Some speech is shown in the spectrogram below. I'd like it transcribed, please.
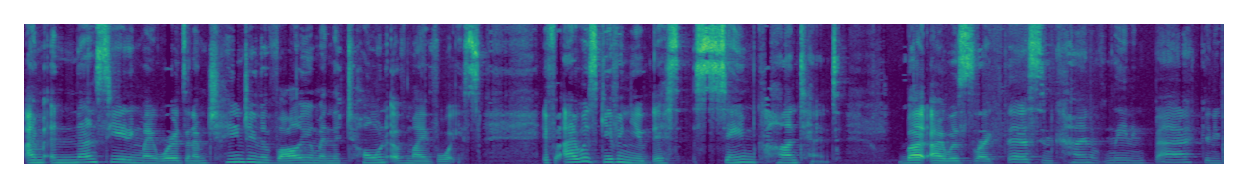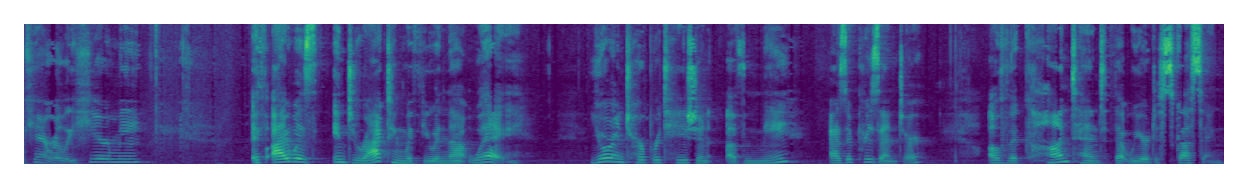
I'm enunciating my words and I'm changing the volume and the tone of my voice. If I was giving you this same content, but I was like this and kind of leaning back and you can't really hear me, if I was interacting with you in that way, your interpretation of me as a presenter, of the content that we are discussing,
